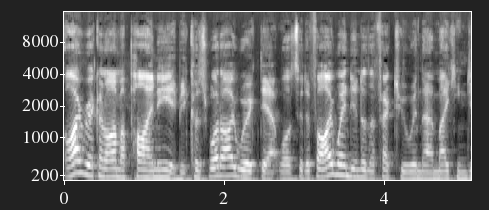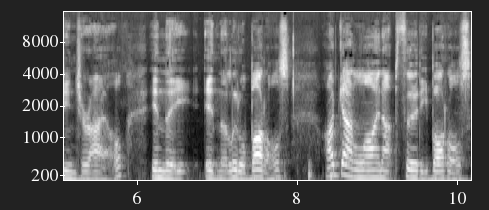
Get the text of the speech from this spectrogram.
I reckon I'm a pioneer because what I worked out was that if I went into the factory when they're making ginger ale in the in the little bottles, I'd go and line up thirty bottles,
